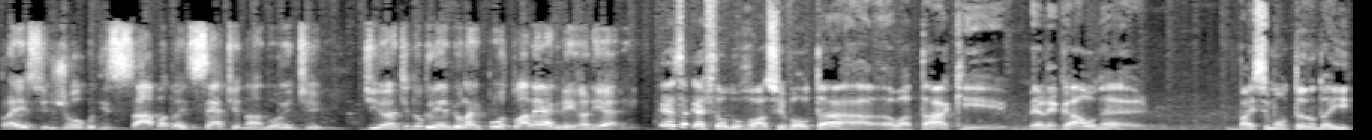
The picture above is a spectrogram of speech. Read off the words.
para esse jogo de sábado às sete da noite diante do Grêmio lá em Porto Alegre, Ranieri. Essa questão do Rossi voltar ao ataque é legal, né? Vai se montando aí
